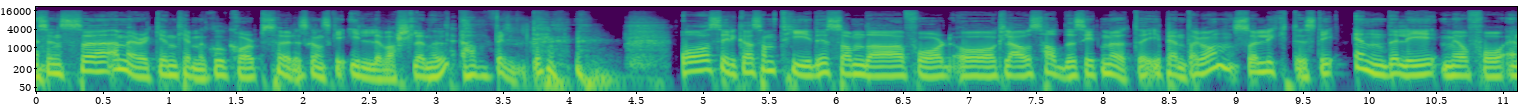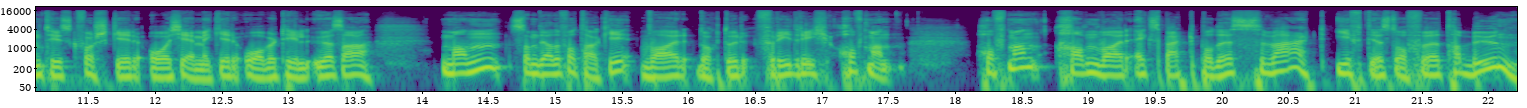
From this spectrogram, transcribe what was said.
Jeg syns eh, American Chemical Corps høres ganske illevarslende ut. Ja, veldig. og ca. samtidig som da Ford og Klaus hadde sitt møte i Pentagon, så lyktes de endelig med å få en tysk forsker og kjemiker over til USA. Mannen som de hadde fått tak i, var doktor Friedrich Hoffmann. Hoffmann han var ekspert på det svært giftige stoffet tabun,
